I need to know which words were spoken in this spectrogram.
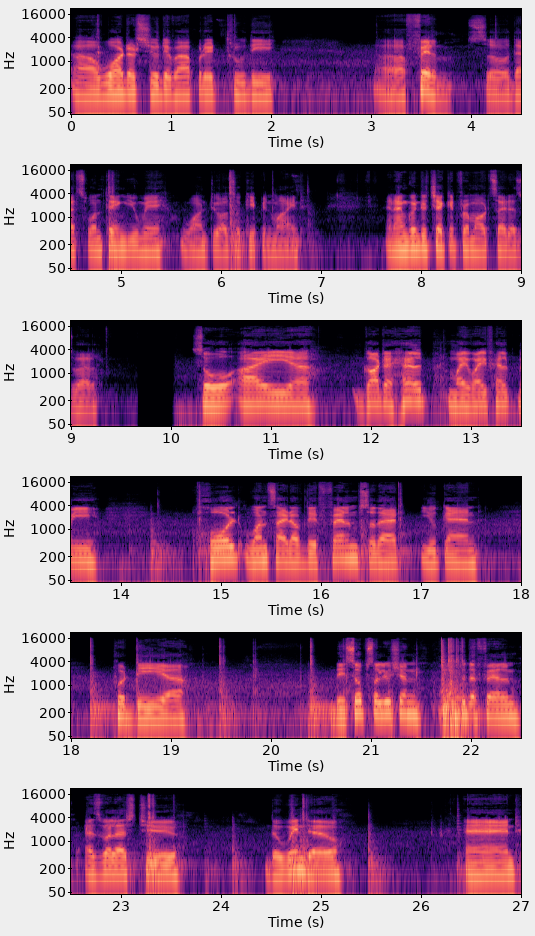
uh, water should evaporate through the uh, film. So that's one thing you may want to also keep in mind. And I'm going to check it from outside as well. So I uh, got a help. My wife helped me hold one side of the film so that you can put the uh, the soap solution onto the film as well as to the window. And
